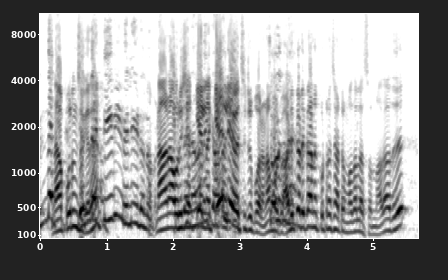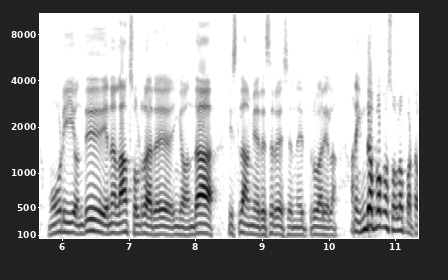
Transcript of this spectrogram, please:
எந்த நான் புரிஞ்சுக்கிறேன். டிவி வெளியிடணும்? நான் ஒரு விஷயம் கேள்வி கேள்வியை வச்சுட்டு போறேன். நம்ம. அடுக்கடுக்கான குற்றச்சாட்டு முதல்ல சொன்னோம். அதாவது மோடி வந்து என்னெல்லாம் சொல்றாரு இங்க வந்தா இஸ்லாமிய ரிசர்வேஷன் எடுத்துருவாரு எல்லாம். ஆனா இந்த பக்கம் சொல்லப்பட்ட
